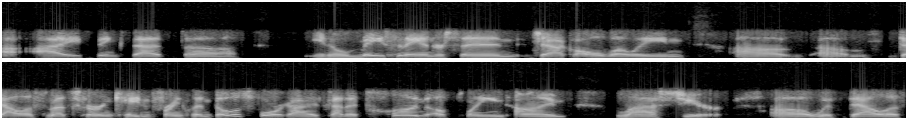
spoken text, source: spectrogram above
I, I think that uh, you know Mason Anderson, Jack Allwelling, uh, um, Dallas Metzger, and Caden Franklin. Those four guys got a ton of playing time last year uh, with Dallas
